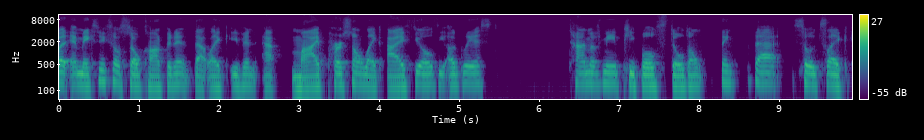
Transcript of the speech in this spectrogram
but it makes me feel so confident that like even at my personal like I feel the ugliest time of me, people still don't think that. So it's like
